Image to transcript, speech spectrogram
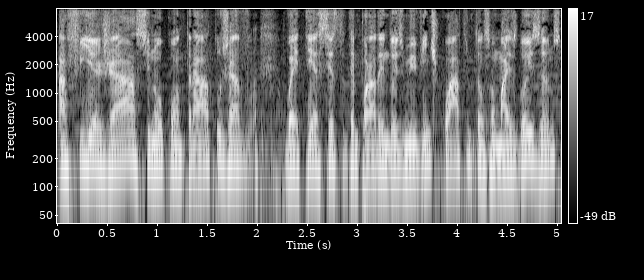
A FIA já assinou o contrato, já vai ter a sexta temporada em 2024, então são mais dois anos.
